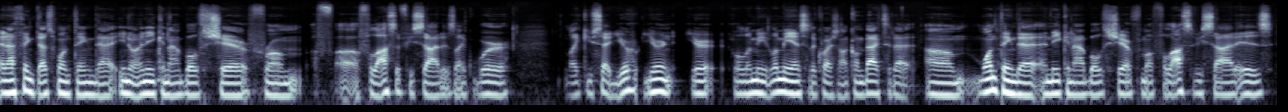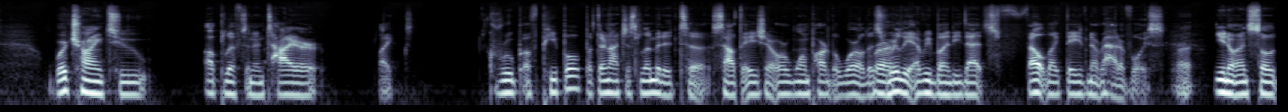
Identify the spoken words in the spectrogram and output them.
And I think that's one thing that you know Anik and I both share from a philosophy side is like we're, like you said, you're you're an- you're. Well, let me let me answer the question. I'll come back to that. Um, one thing that Anik and I both share from a philosophy side is we're trying to uplift an entire like group of people, but they're not just limited to South Asia or one part of the world. It's Right. really everybody that's felt like they've never had a voice right, you know and so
